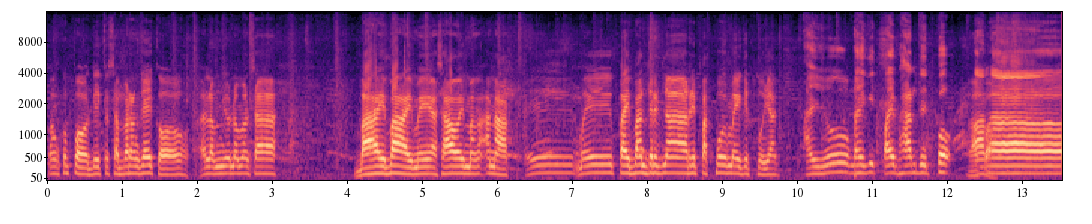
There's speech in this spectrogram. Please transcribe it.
pang ko po, dito sa barangay ko, alam nyo naman sa bahay-bahay, may asawa yung mga anak, eh, may 500 na ripak po, may po yan. Ayo, mahigit 500 po Apa. ang ah,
